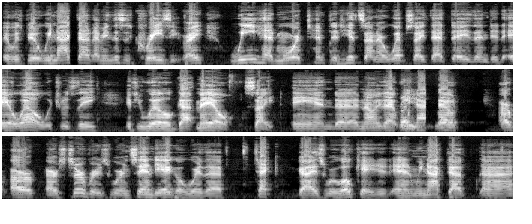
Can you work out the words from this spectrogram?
it was beautiful we knocked out i mean this is crazy right we had more attempted hits on our website that day than did aol which was the if you will got mail site and uh, not only that we knocked right. out our, our our servers were in san diego where the tech guys were located and we knocked out uh,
